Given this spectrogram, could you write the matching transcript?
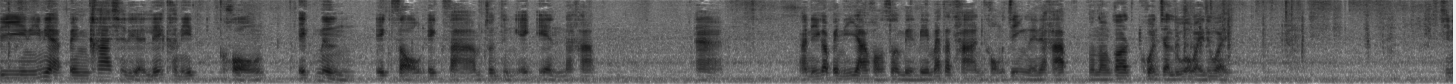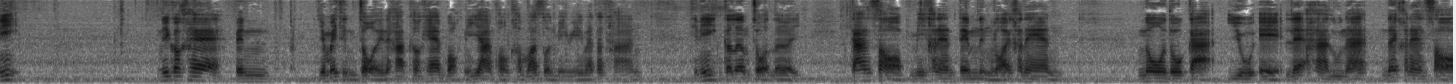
d นี้เนี่ยเป็นค่าเฉลี่ยเลขคณิตของ x 1 x 2 x 3จนถึง xn นะครับ อ่าอันนี้ก็เป็นนิยามของส่วนเบี่ยงเบนมาตรฐานของจริงเลยนะครับน้องๆก็ควรจะรู้เอาไว้ด้วย ทีนี้ นี่ก็แค่เป็นยังไม่ถึงโจทย์เลยนะครับ เขาแค่บอกนิยามของคำว่าส่วนเบี่ยงเบนมาตรฐาน ทีนี้ก็เริ่มโจทย์เลย การสอบมีคะแนนเต็ม 100 คะแนนโนโดกะยูเอะและฮารุนะได้คะแนนสอบ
